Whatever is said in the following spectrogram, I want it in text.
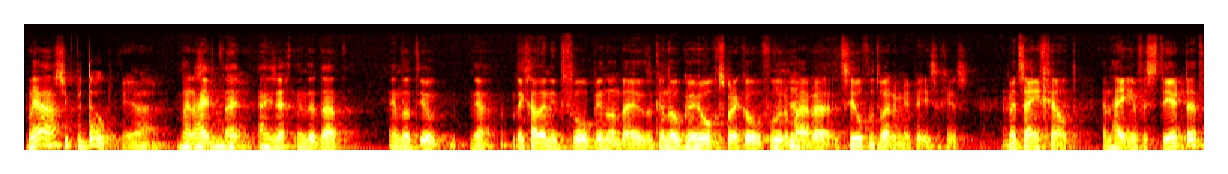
Ja, super dope. Ja. Maar hij, heeft, hij, hij zegt inderdaad, en dat hij ook, ja, ik ga daar niet te veel op in, want hij, we kunnen ook een heel gesprek over voeren, maar eh, het is heel goed waar hij mee bezig is. Met zijn geld. En hij investeert het.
